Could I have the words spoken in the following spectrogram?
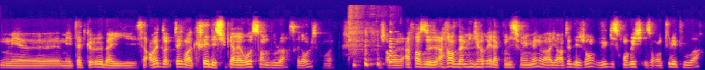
mais, euh, mais peut-être que eux, bah, ils, ça, en fait, peut-être qu'on va créer des super-héros sans le vouloir. Ce serait drôle, Genre, euh, à force de, à force d'améliorer la condition humaine, il y aura peut-être des gens, vu qu'ils seront riches, ils auront tous les pouvoirs.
